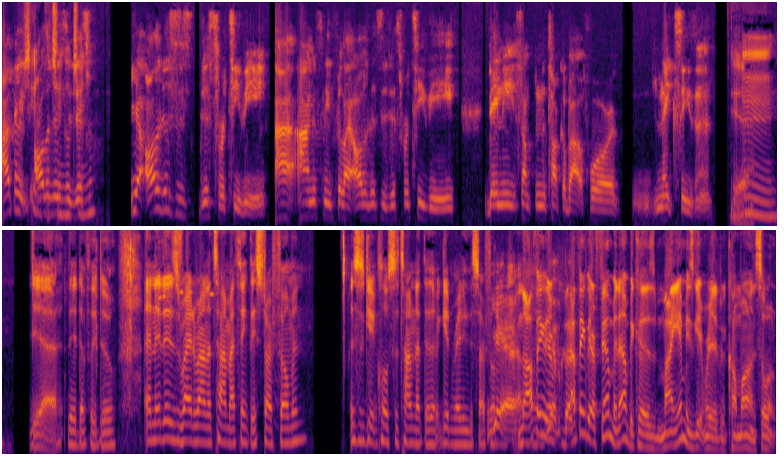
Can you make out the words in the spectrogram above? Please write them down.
I think She all of this chingle is just chingle. yeah. All of this is just for TV. I honestly feel like all of this is just for TV. They need something to talk about for next season. Yeah. Mm, yeah, they definitely do. And it is right around the time I think they start filming. This is getting close to the time that they're getting ready to start filming. Yeah. No, I think they're because- I think they're filming now because Miami's getting ready to come on. So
